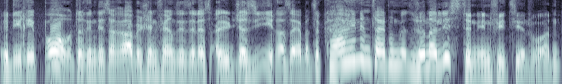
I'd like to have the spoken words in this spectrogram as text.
Die Reporterin des arabischen Fernsehsenders Al Jazeera sei aber zu keinem Zeitpunkt als Journalistin infiziert worden.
